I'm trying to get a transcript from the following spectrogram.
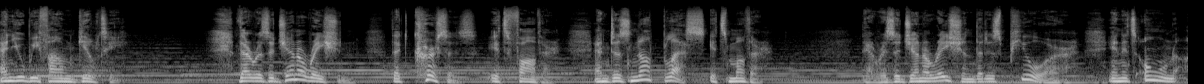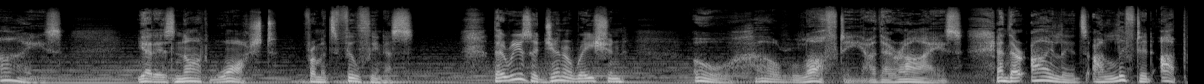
and you be found guilty. There is a generation that curses its father and does not bless its mother. There is a generation that is pure in its own eyes, yet is not washed from its filthiness. There is a generation, oh, how lofty are their eyes, and their eyelids are lifted up.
